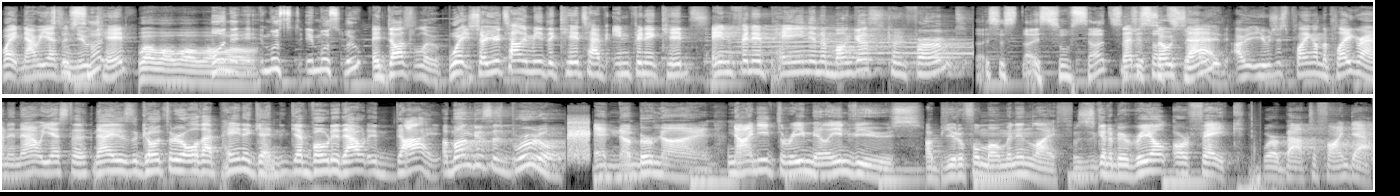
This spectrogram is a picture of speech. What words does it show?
Wait, now he has a new sad? kid? Whoa, whoa, whoa, whoa, Oh, whoa. it, it must, it must loop. It does loop. Wait, so you're telling me the kids have infinite kids? Infinite pain in Among Us? Confirmed? That's just, that is so sad. Such That a is sad so sad. I, he was just playing on the playground, and now he has to now he has to go through all that pain again, get voted out, and die. Among Us is brutal. At number nine, 93 million views. A beautiful moment in life. Was this gonna be real or fake? We're about to find out.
